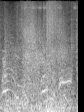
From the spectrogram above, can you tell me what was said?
Vamos! Vamos!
